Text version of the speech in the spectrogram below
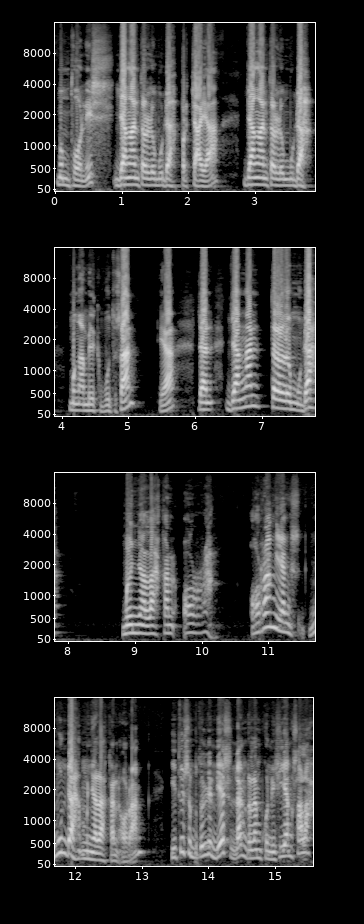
memfonis, jangan terlalu mudah percaya, jangan terlalu mudah mengambil keputusan, ya, dan jangan terlalu mudah menyalahkan orang. Orang yang mudah menyalahkan orang itu sebetulnya dia sedang dalam kondisi yang salah.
